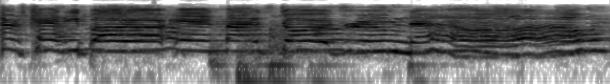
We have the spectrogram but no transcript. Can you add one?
There's candy butter in my storage room now.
